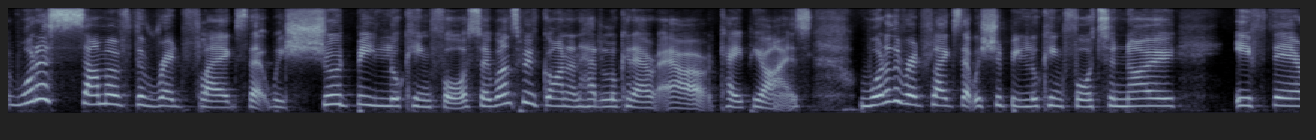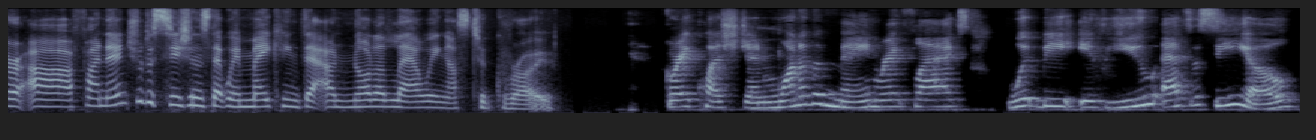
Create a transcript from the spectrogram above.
what are some of the red flags that we should be looking for? So, once we've gone and had a look at our, our KPIs, what are the red flags that we should be looking for to know if there are financial decisions that we're making that are not allowing us to grow? Great question. One of the main red flags would be if you, as a CEO,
